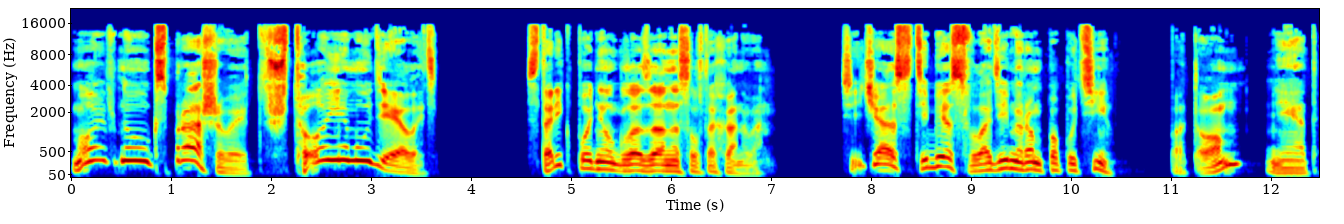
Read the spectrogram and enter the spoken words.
Мой внук спрашивает, что ему делать? Старик поднял глаза на Салтаханова. «Сейчас тебе с Владимиром по пути. Потом нет.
